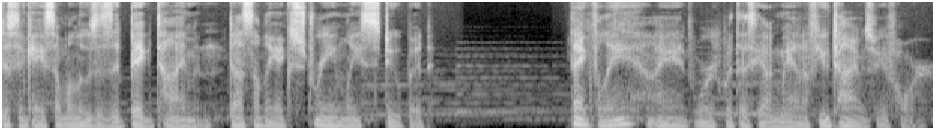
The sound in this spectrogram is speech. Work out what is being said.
just in case someone loses it big time and does something extremely stupid. Thankfully, I had worked with this young man a few times before,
